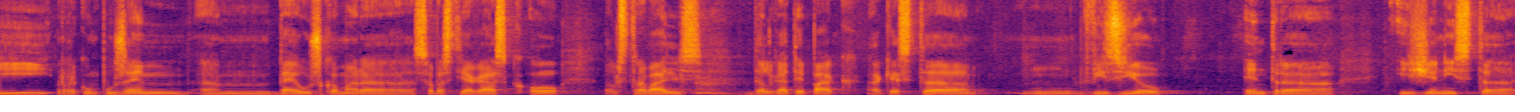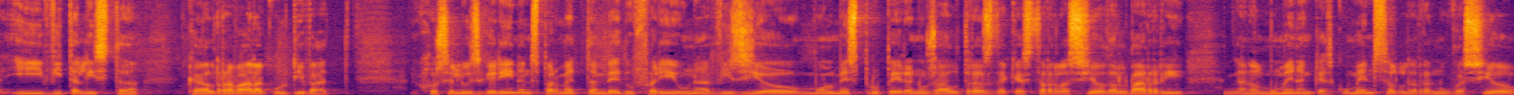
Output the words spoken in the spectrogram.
i recomposem amb veus com ara Sebastià Gasc o els treballs del Gatepac aquesta visió entre higienista i vitalista que el Raval ha cultivat. José Luis Guerín ens permet també d'oferir una visió molt més propera a nosaltres d'aquesta relació del barri en el moment en què es comença la renovació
